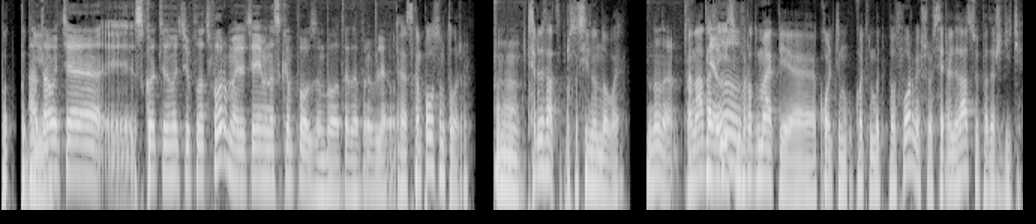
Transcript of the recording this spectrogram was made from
под, под А нее. там у тебя э, с Kotlin мультиплатформа или у тебя именно с Compose была тогда проблема? Э, С Compose тоже. Мгм. С реализацией просто сильно новая. Ну да. Она даже Не, ну- есть в родмапе Kotlin, Kotlin мультиплатформе, что сериализацию подождите.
